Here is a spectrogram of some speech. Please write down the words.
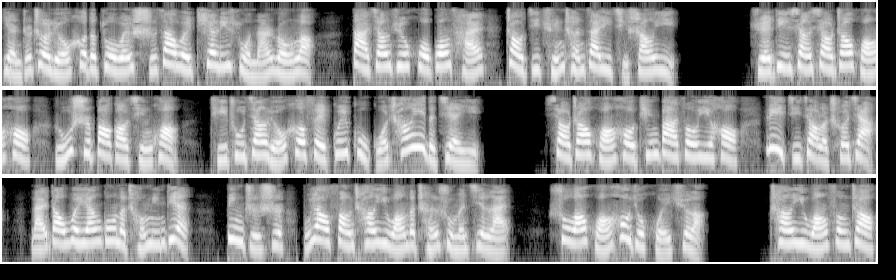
眼着这刘贺的作为，实在为天理所难容了。大将军霍光才召集群臣在一起商议，决定向孝昭皇后如实报告情况，提出将刘贺废归故国昌邑的建议。孝昭皇后听罢奏议后，立即叫了车驾，来到未央宫的承明殿，并指示不要放昌邑王的臣属们进来。说完，皇后就回去了。昌邑王奉诏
